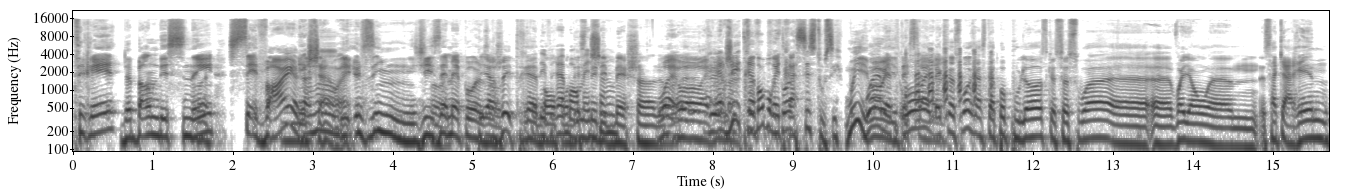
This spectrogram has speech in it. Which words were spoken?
traits de bande dessinée sévères. Méchants, ouais. Et, zing, je les aimais pas. RG est très bon pour dessiner des méchants. là. Ouais, ouais, ouais. RG est très bon pour être soit- raciste aussi. Oui, Ouais, ouais, mais, il était ouais, excellent. mais que ce soit Rastapopoulos, que ce soit, euh, euh, voyons, euh, Saccharine,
